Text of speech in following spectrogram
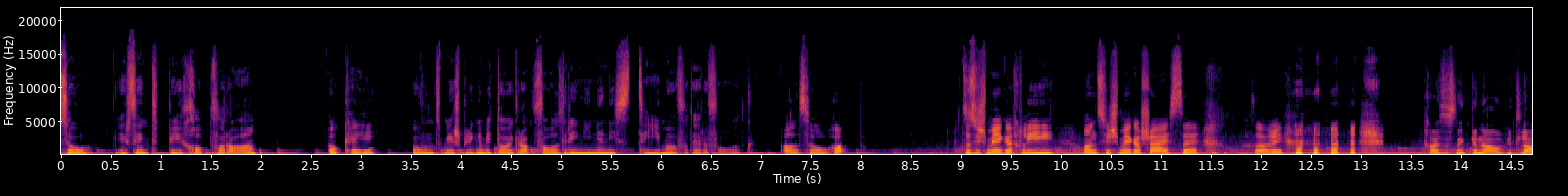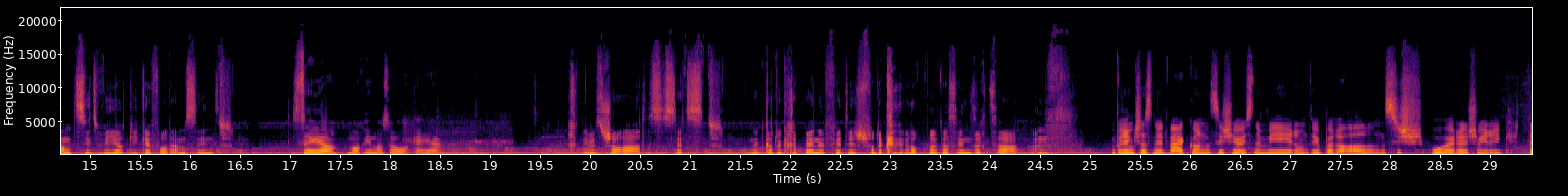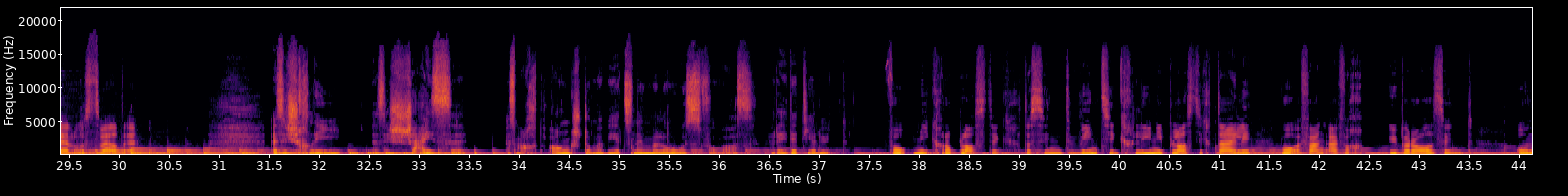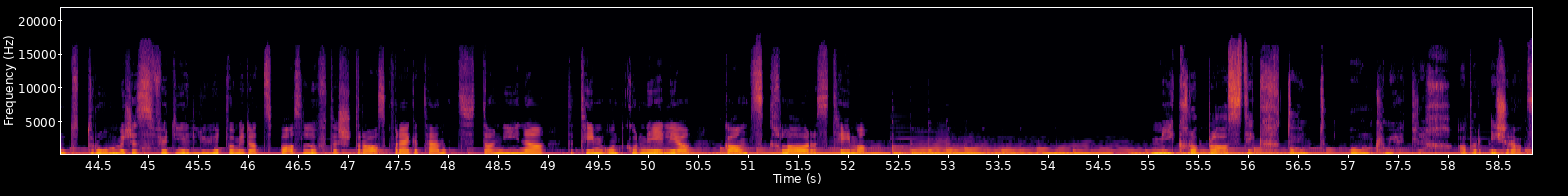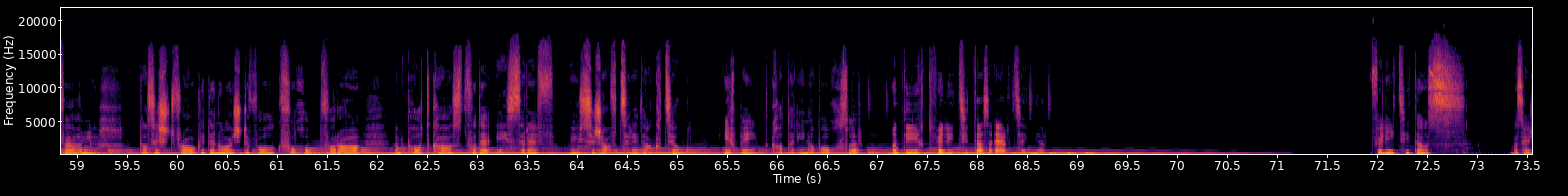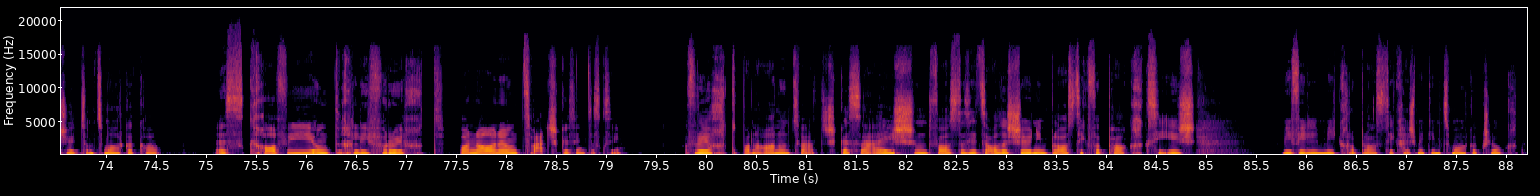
So, ihr seid bei Kopf voran. Okay. Und wir springen mit euch gerade voll drin ins Thema dieser Folge. Also, hopp. Das ist mega klein und es ist mega scheiße. Sorry. ich weiß es nicht genau, wie die Langzeitwirkungen von dem sind. Sehr, mache ich mir Sorgen, ja. Ich nehme es schon an, dass es jetzt nicht gerade wirklich ein Benefit ist für den Körper, das in sich zu haben. Du bringst es nicht weg und es ist in unseren Meer und überall und es ist schwierig, den loszuwerden. Es ist klein, es ist scheiße, es macht Angst und man wird es nicht mehr los. Von was reden die Leute? Von Mikroplastik. Das sind winzig kleine Plastikteile, die einfach überall sind. Und darum ist es für die Leute, die wir da zu Basel auf der Straße gefragt haben, Danina, Tim und Cornelia, ganz klar ein Thema. Mikroplastik klingt ungemütlich, aber ist er auch gefährlich? Das ist die Frage in der neuesten Folge von «Kopf voran», einem Podcast von der SRF Wissenschaftsredaktion. Ich bin Katharina Bochsler. Und ich, Felicitas Erzinger. Felicitas, was hast du heute zum Morgen gehabt? Ein Kaffee und ein bisschen Früchte, Bananen und Zwetschgen sind das. Früchte, Bananen und Zwetschgen sagst und falls das jetzt alles schön in Plastik verpackt war, wie viel Mikroplastik hast du mit ihm zum Morgen geschluckt?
